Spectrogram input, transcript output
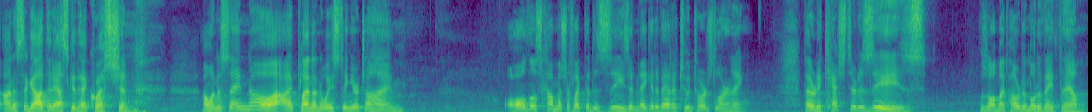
Honest to God, that ask you that question. I want to say, No, I plan on wasting your time. All those comments reflect a disease, a negative attitude towards learning. If I were to catch their disease, it was all my power to motivate them.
